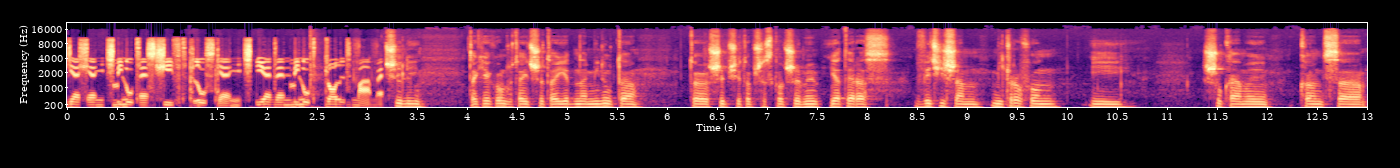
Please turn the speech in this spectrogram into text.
10 minutę Shift plus 5 1 minut Gold mamy. Czyli tak jak on tutaj czyta, jedna minuta, to szybciej to przeskoczymy. Ja teraz wyciszam mikrofon i szukamy końca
